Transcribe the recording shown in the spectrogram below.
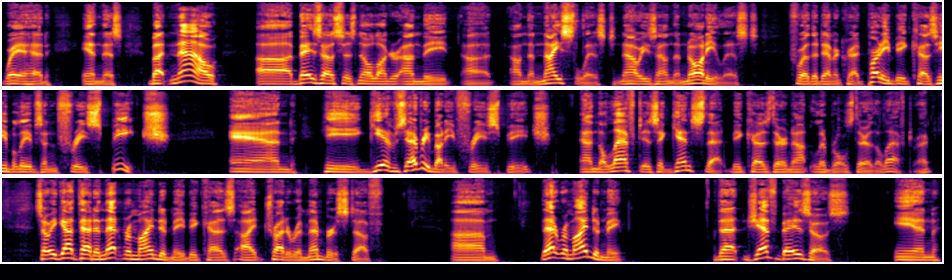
way ahead in this. But now uh, Bezos is no longer on the uh, on the nice list. Now he's on the naughty list for the Democrat Party because he believes in free speech, and he gives everybody free speech. And the left is against that because they're not liberals; they're the left, right? So he got that, and that reminded me because I try to remember stuff. Um, that reminded me that Jeff Bezos in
